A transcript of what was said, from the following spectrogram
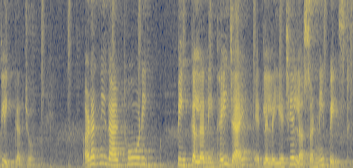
ક્લિક કરજો. અડદની દાળ થોડી પિંક કલરની થઈ જાય એટલે લઈએ છીએ લસણની પેસ્ટ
